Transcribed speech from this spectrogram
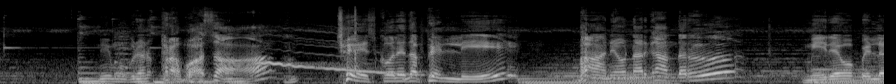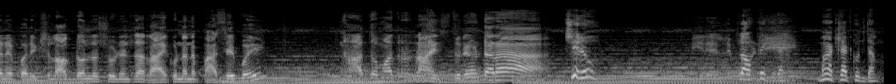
నీ ముగ్గురు ప్రభాస? చేసుకోలేదా పెళ్ళి? బానే ఉన్నారుగా అందరూ? మీరేమో పెళ్ళనే పరీక్ష లాక్డౌన్లో స్టూడెంట్స్ రాయకుండానే పాస్ అయిపోయి నాతో మాత్రం రాయిస్తూనే ఉంటారా? చిరు మాట్లాడుకుందాం.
